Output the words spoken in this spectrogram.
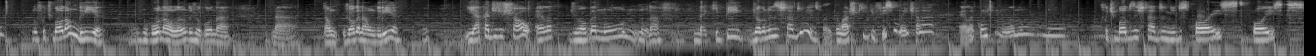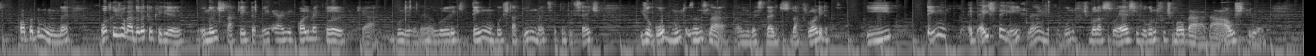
no futebol da Hungria. Jogou na Holanda, jogou na, na, na joga na Hungria. Né? E a Khadija Shaw, ela joga no, no, na, na equipe, joga nos Estados Unidos. Mas eu acho que dificilmente ela, ela continua no, no futebol dos Estados Unidos pós, pós Copa do Mundo, né? Outra jogadora que eu queria, eu não destaquei também, é a Nicole McClure, que é a goleira, né? Uma goleira que tem uma boa estatura, 1,77m, jogou muitos anos na, na, Universidade do Sul da Flórida e tem é, é experiente, né? Jogou no futebol da Suécia, jogou no futebol da, da Áustria,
